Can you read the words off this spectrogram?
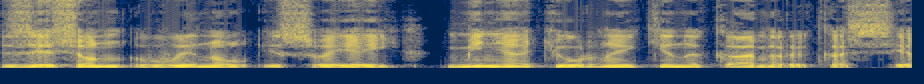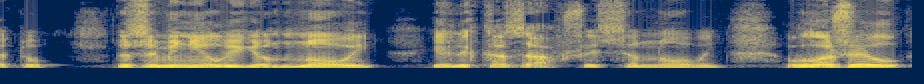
Здесь он вынул из своей миниатюрной кинокамеры кассету, заменил ее новой или казавшейся новой, вложил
